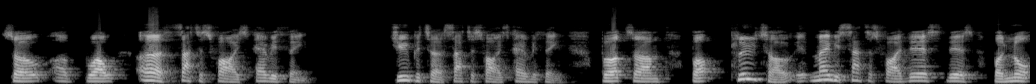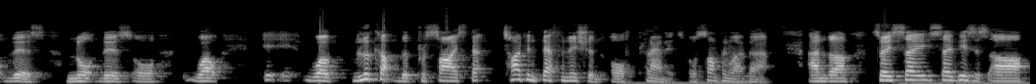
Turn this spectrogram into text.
So, uh, well, Earth satisfies everything. Jupiter satisfies everything, but um, but Pluto it maybe satisfy this, this, but not this, not this, or well, it, it, well, look up the precise type in definition of planet or something like that. And uh, so say say this is our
